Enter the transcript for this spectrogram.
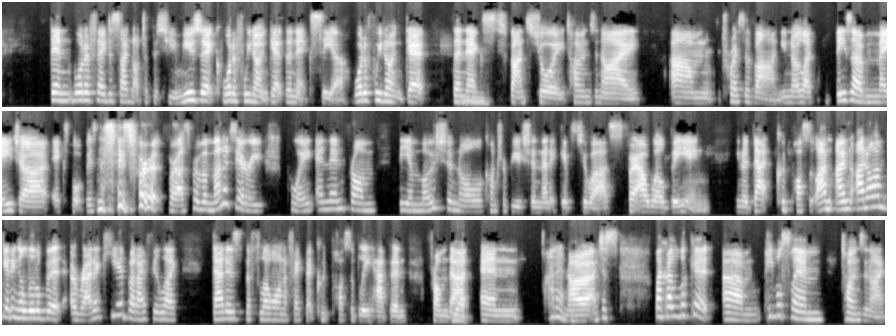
Then what if they decide not to pursue music? What if we don't get the next Sia? What if we don't get the mm. next Vance Joy, Tones and I, um, Troye Sivan. You know, like these are major export businesses for for us from a monetary point, and then from the emotional contribution that it gives to us for our well-being. You know, that could possibly. I'm, I'm I know I'm getting a little bit erratic here, but I feel like that is the flow-on effect that could possibly happen from that. Yeah. And I don't know. I just like I look at um, people slam Tones and I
